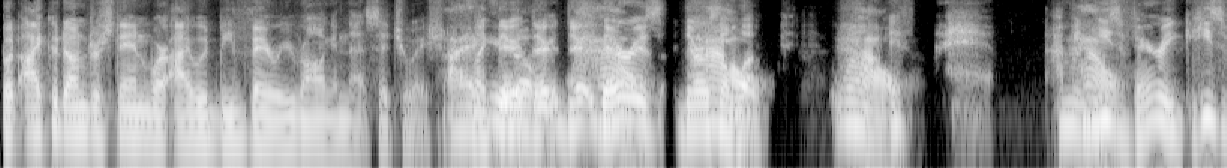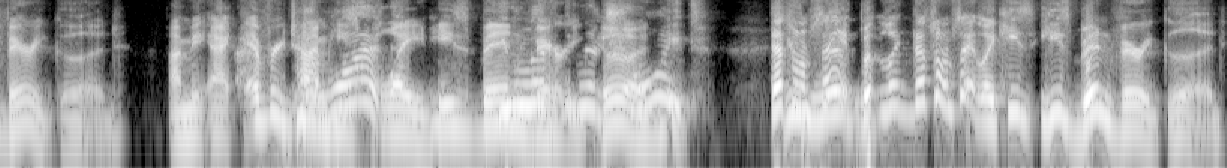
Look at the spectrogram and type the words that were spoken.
but I could understand where I would be very wrong in that situation. I- like there, know, there, there, how? there is there's a lot. Well, How? if I mean he's very he's very good. I mean, I, every time he's played, he's been lived very good. That's You what I'm saying. But like that's what I'm saying. Like he's he's been very good.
